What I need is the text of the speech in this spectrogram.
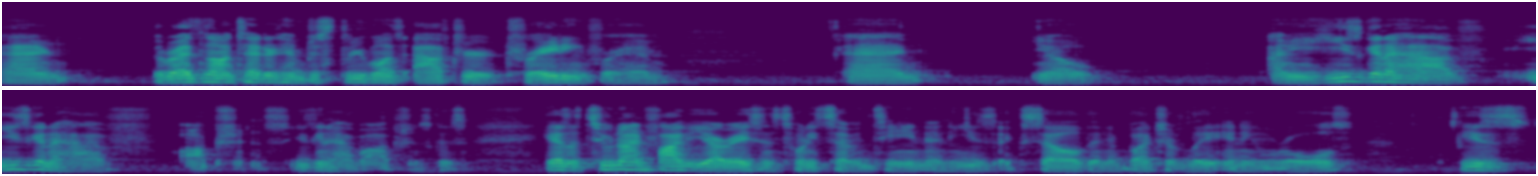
And the Reds non tendered him just three months after trading for him. And, you know, I mean, he's gonna have he's gonna have options. He's gonna have options because he has a 2.95 ERA since 2017, and he's excelled in a bunch of late inning roles. He's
